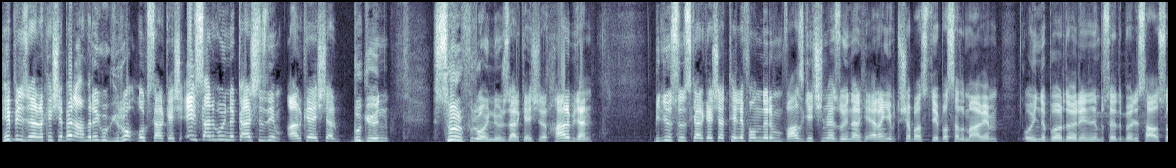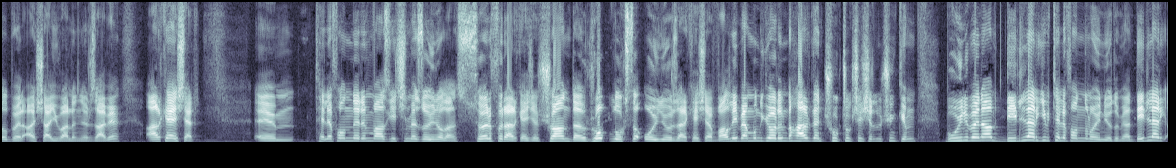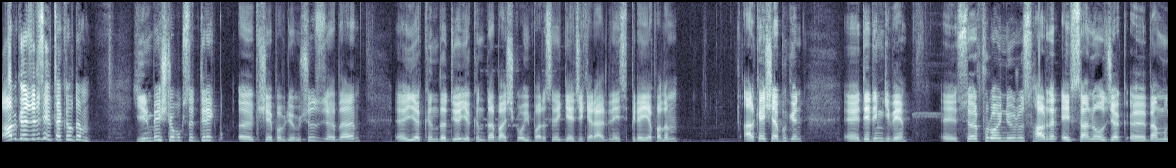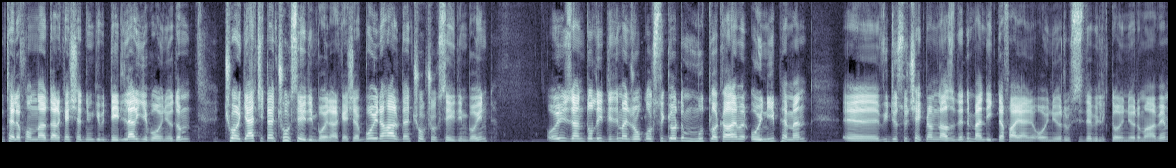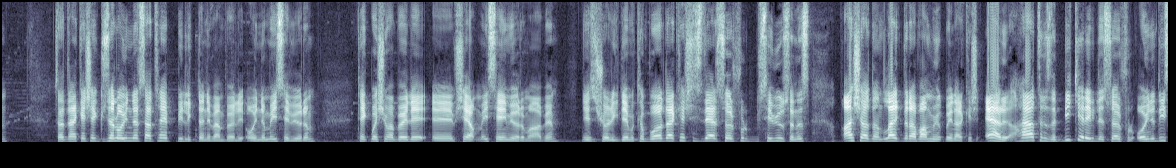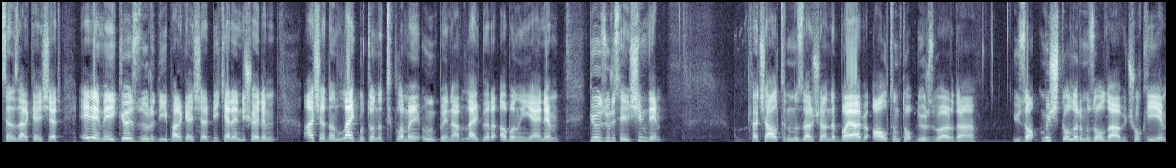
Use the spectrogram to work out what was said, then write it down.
Hepinize merhaba arkadaşlar ben Ahmet Egog Roblox arkadaşlar. Efsane bir oyunda karşınızdayım. Arkadaşlar bugün Surfer oynuyoruz arkadaşlar harbiden. Biliyorsunuz ki arkadaşlar telefonlarım vazgeçilmez oyun arkadaşlar. Herhangi bir tuşa bas basalım abim. Oyunda bu arada öğrenelim bu sırada. Böyle sağ sol böyle aşağı yuvarlanıyoruz abi Arkadaşlar telefonların vazgeçilmez oyunu olan Surfer arkadaşlar şu anda Roblox'ta oynuyoruz arkadaşlar. Vallahi ben bunu gördüğümde harbiden çok çok şaşırdım çünkü bu oyunu ben abi deliler gibi telefondan oynuyordum ya. Deliler abi gözünü seveyim takıldım. 25 Robux'a direkt e, şey yapabiliyormuşuz ya da e, yakında diyor yakında başka oyun parasıyla gelecek herhalde. Neyse play yapalım. Arkadaşlar bugün e, dediğim gibi e, Surfer oynuyoruz. Harbiden efsane olacak. E, ben bunu telefonlarda arkadaşlar dediğim gibi deliler gibi oynuyordum. Çok, gerçekten çok sevdiğim bir oyun arkadaşlar. Bu oyunu harbiden çok çok sevdiğim bir oyun. O yüzden dolayı dedim hani Roblox'ta gördüm mutlaka hemen oynayıp hemen e, videosu çekmem lazım dedim. Ben de ilk defa yani oynuyorum. Sizle birlikte oynuyorum abim. Zaten arkadaşlar güzel oyunları zaten hep birlikte hani ben böyle oynamayı seviyorum. Tek başıma böyle e, şey yapmayı sevmiyorum abi. Neyse şöyle gidelim bakın. Bu arada arkadaşlar siz eğer Surfer seviyorsanız aşağıdan like'lara abanmayı unutmayın arkadaşlar. Eğer hayatınızda bir kere bile Surfer oynadıysanız arkadaşlar el emeği göz nuru deyip arkadaşlar bir kere hani şöyle aşağıdan like butonuna tıklamayı unutmayın abi. Like'lara abanın yani. Gözünü seveyim. Şimdi kaç altınımız var şu anda? Bayağı bir altın topluyoruz bu arada. ha. 160 dolarımız oldu abi. Çok iyi.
